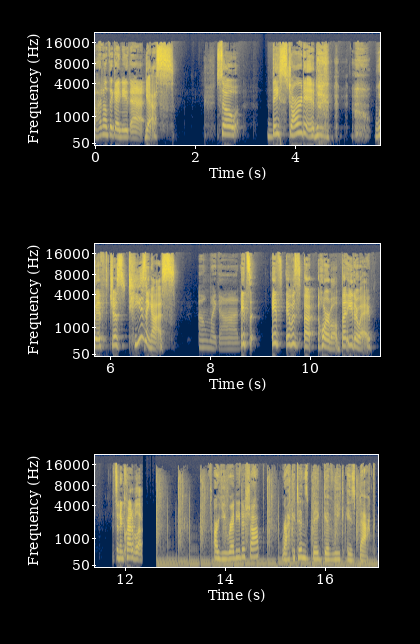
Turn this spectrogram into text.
I don't think I knew that. Yes. So they started with just teasing us. Oh my god. It's it's it was uh, horrible, but either way, it's an incredible episode. Are you ready to shop? Rakuten's Big Give Week is back.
